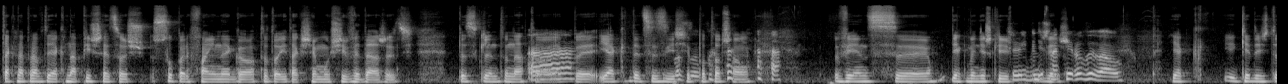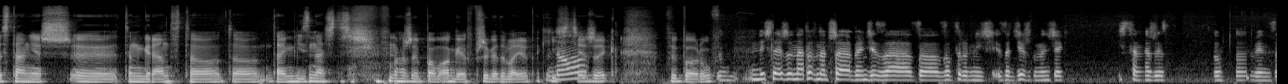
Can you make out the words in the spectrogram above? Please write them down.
tak naprawdę jak napiszę coś super fajnego, to to i tak się musi wydarzyć. Bez względu na to, A. jakby, jak decyzje się potoczą. Więc y, jak będziesz kiedyś, Czyli będziesz wiesz, nakierowywał. jak kiedyś dostaniesz y, ten grant, to, to daj mi znać, może pomogę w przygotowaniu takich No. ścieżek wyborów. Myślę, że na pewno trzeba będzie za, za, zatrudnić, zadzierzgnąć jakiś scenarzystów, więc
